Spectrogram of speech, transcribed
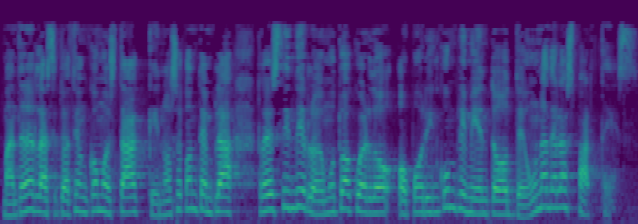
mantener la situación como está, que no se contempla, rescindirlo de mutuo acuerdo o por incumplimiento de una de las partes.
